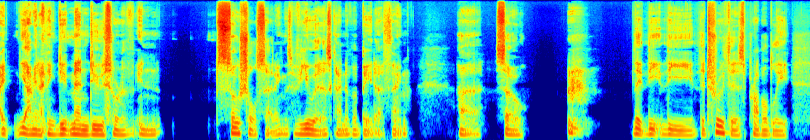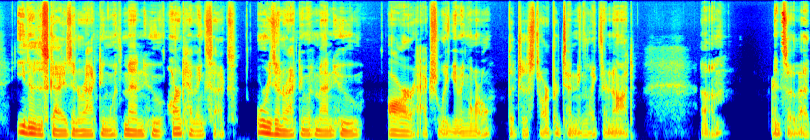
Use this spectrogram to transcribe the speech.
I, yeah, I mean, I think do, men do sort of in social settings view it as kind of a beta thing. Uh, so the, the, the, the truth is probably either this guy is interacting with men who aren't having sex or he's interacting with men who are actually giving oral, but just are pretending like they're not. Um, and so that,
